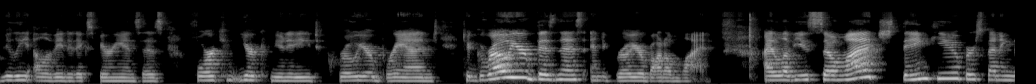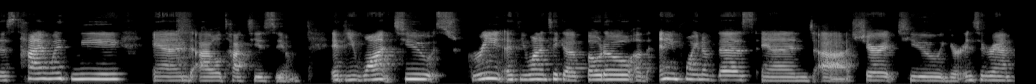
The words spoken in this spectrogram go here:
really elevated experiences for com- your community to grow your brand, to grow your business, and to grow your bottom line. I love you so much. Thank you for spending this time with me, and I will talk to you soon. If you want to screen, if you want to take a photo of any point of this and uh, share it to your Instagram,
